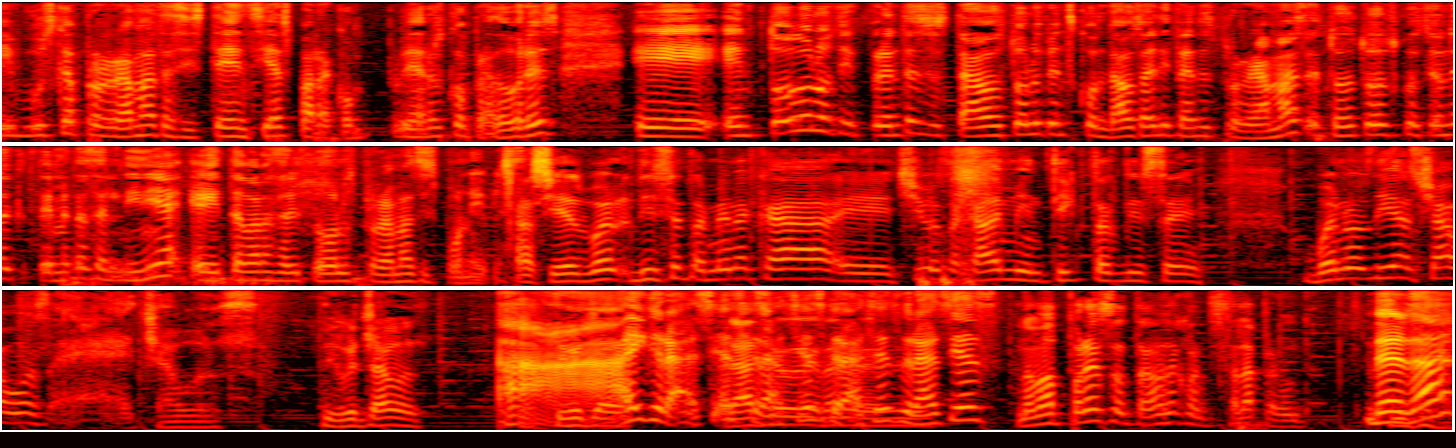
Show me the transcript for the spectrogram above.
y busca programas de asistencias para com- primeros compradores. Eh, en todos los diferentes estados, todos los diferentes condados hay diferentes programas. Entonces todo es cuestión de que te metas en línea y ahí te van a salir todos los programas disponibles. Así es, bueno, dice también acá eh, Chivos Academy en TikTok, dice, buenos días chavos, eh, chavos, digo chavos, Digo, chavos. Ay, gracias, gracias, gracias, gracias. Nomás por eso te vamos a contestar la pregunta. ¿Verdad?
